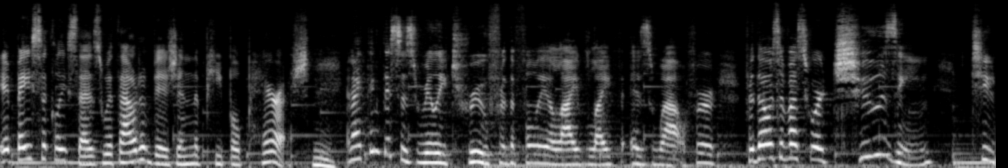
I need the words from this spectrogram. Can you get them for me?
it basically says, without a vision, the people perish. Hmm. And I think this is really true for the fully alive life as well. For, for those of us who are choosing to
